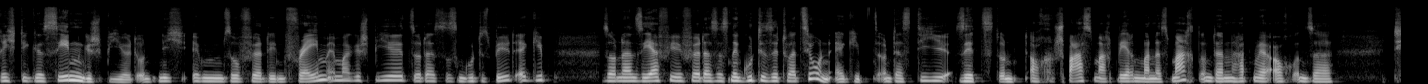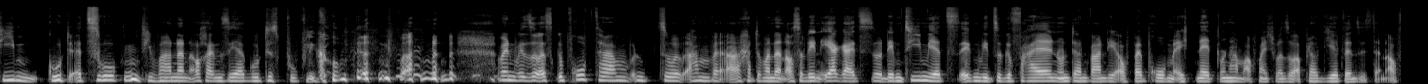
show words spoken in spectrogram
richtige Szenen gespielt und nicht eben so für den Frame immer gespielt, sodass es ein gutes Bild ergibt, sondern sehr viel für, dass es eine gute Situation ergibt und dass die sitzt und auch Spaß macht, während man es macht. Und dann hatten wir auch unser Team gut erzogen. Die waren dann auch ein sehr gutes Publikum irgendwann. Und wenn wir sowas geprobt haben und so haben wir, hatte man dann auch so den Ehrgeiz, so dem Team jetzt irgendwie zu gefallen. Und dann waren die auch bei Proben echt nett und haben auch manchmal so applaudiert, wenn sie es dann auch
